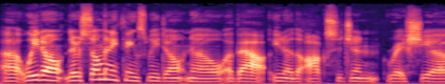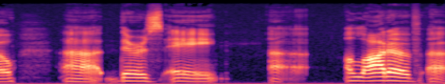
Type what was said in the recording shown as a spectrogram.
Uh, we don't. There's so many things we don't know about. You know, the oxygen ratio. Uh, there's a uh, a lot of uh,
